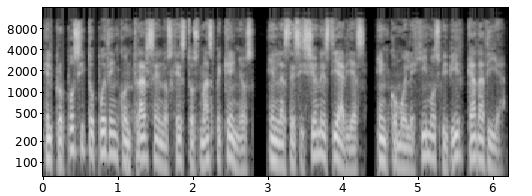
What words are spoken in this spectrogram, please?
el propósito puede encontrarse en los gestos más pequeños, en las decisiones diarias, en cómo elegimos vivir cada día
